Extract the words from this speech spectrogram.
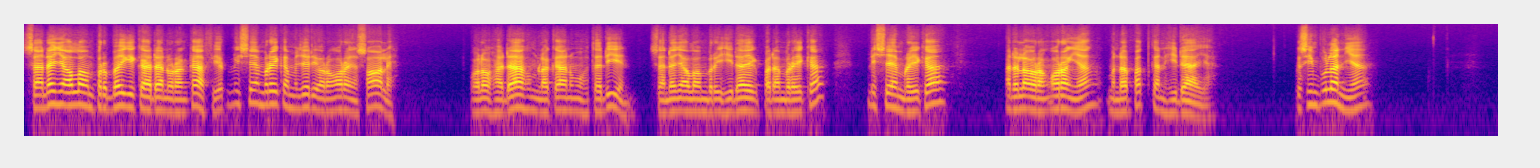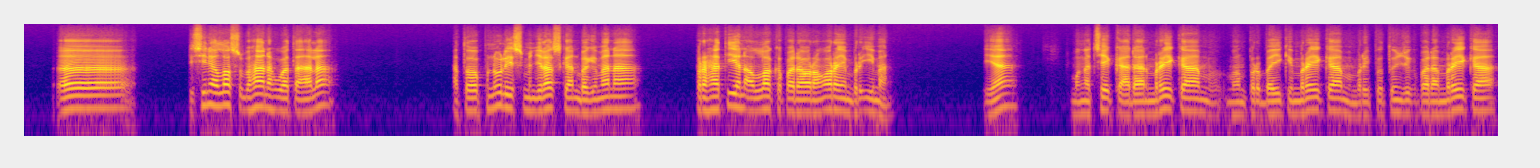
Seandainya Allah memperbaiki keadaan orang kafir niscaya mereka menjadi orang-orang yang saleh. Walau hadahum lakanu muhtadin. Seandainya Allah memberi hidayah kepada mereka niscaya mereka adalah orang-orang yang mendapatkan hidayah. Kesimpulannya uh, di sini Allah Subhanahu wa taala atau penulis menjelaskan bagaimana perhatian Allah kepada orang-orang yang beriman. Ya, mengecek keadaan mereka, memperbaiki mereka, memberi petunjuk kepada mereka.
